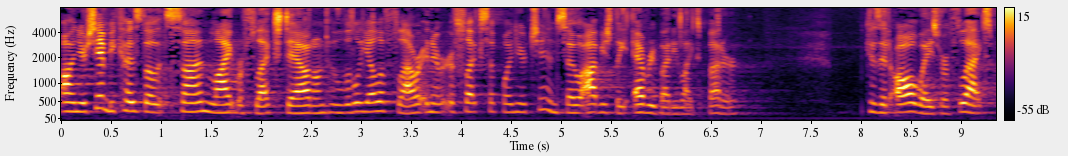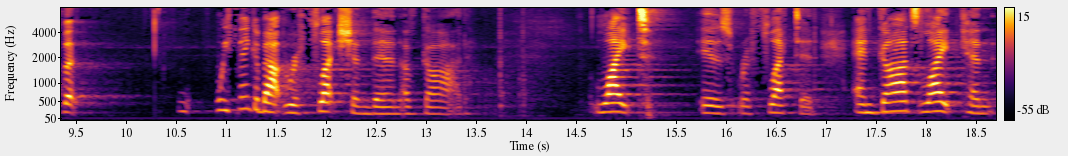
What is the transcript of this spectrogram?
on your chin because the sunlight reflects down onto the little yellow flower and it reflects up on your chin. So obviously, everybody likes butter because it always reflects. But we think about the reflection then of God. Light is reflected. And God's light can,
